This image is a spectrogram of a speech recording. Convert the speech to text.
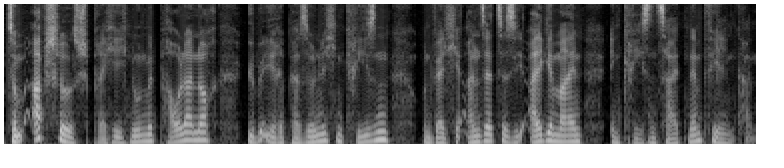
Zum Abschluss spreche ich nun mit Paula noch über ihre persönlichen Krisen und welche Ansätze sie allgemein in Krisenzeiten empfehlen kann.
